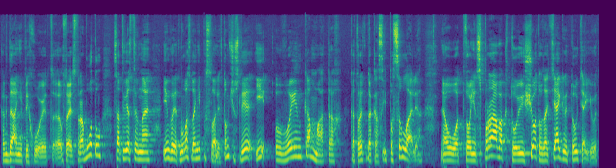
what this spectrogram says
Когда они приходят устраиваться работу, соответственно, им говорят, мы вас туда не посылали, в том числе и в военкоматах которые туда как раз и посылали. Вот, то нет справок, то еще, то затягивают, то утягивают.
